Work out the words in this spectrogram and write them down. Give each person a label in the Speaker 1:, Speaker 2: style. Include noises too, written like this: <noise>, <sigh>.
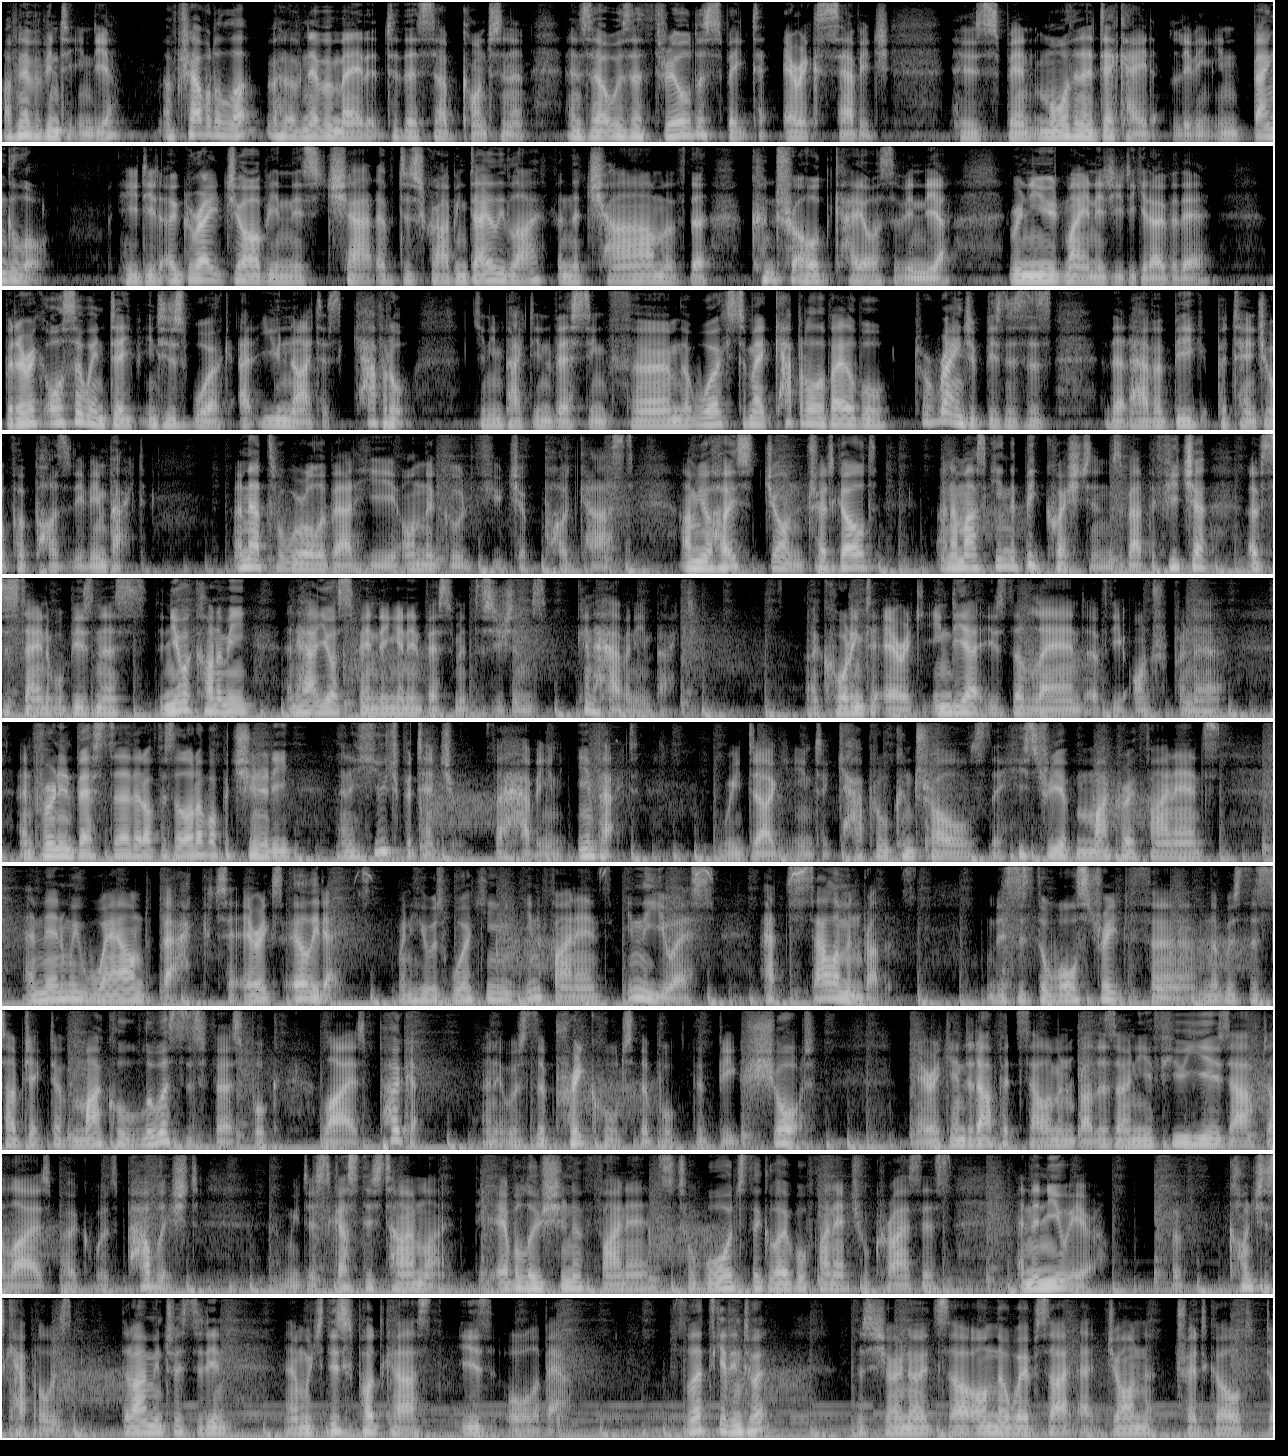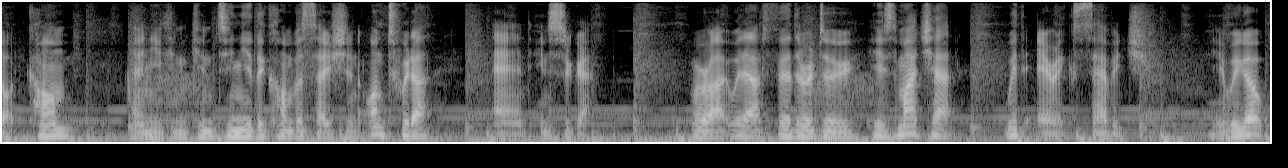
Speaker 1: I've never been to India. I've traveled a lot, but I've never made it to the subcontinent. And so it was a thrill to speak to Eric Savage, who's spent more than a decade living in Bangalore. He did a great job in this chat of describing daily life and the charm of the <laughs> controlled chaos of India. Renewed my energy to get over there. But Eric also went deep into his work at Unitus Capital, an impact investing firm that works to make capital available to a range of businesses that have a big potential for positive impact. And that's what we're all about here on the Good Future podcast. I'm your host, John Tredgold, and I'm asking the big questions about the future of sustainable business, the new economy, and how your spending and investment decisions can have an impact. According to Eric, India is the land of the entrepreneur. And for an investor, that offers a lot of opportunity and a huge potential for having an impact. We dug into capital controls, the history of microfinance, and then we wound back to Eric's early days when he was working in finance in the US at Salomon Brothers. This is the Wall Street firm that was the subject of Michael Lewis's first book, Liar's Poker, and it was the prequel to the book The Big Short. Eric ended up at Salomon Brothers only a few years after Liar's Poker was published and we discussed this timeline, the evolution of finance towards the global financial crisis, and the new era of conscious capitalism that I'm interested in and which this podcast is all about. So let's get into it. The show notes are on the website at johntredgold.com and you can continue the conversation on Twitter and Instagram. All right, without further ado, here's my chat with Eric Savage. Here we go.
